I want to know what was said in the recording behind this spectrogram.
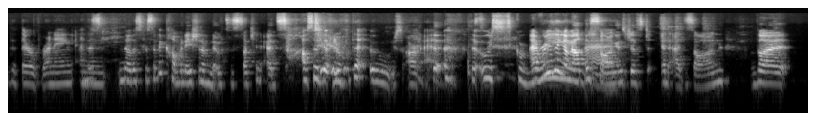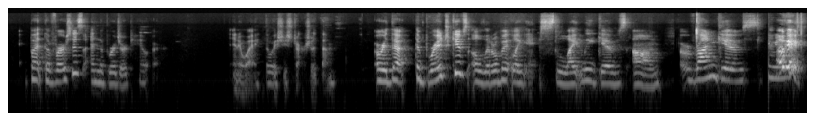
that they're running, and And then this, no, the specific combination of notes is such an Ed song. also the the oohs are Ed. The- The oohs scream everything about the song is just an Ed song. But but the verses and the bridge are Taylor, in a way, the way she structured them. Or the the bridge gives a little bit like slightly gives um run gives okay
